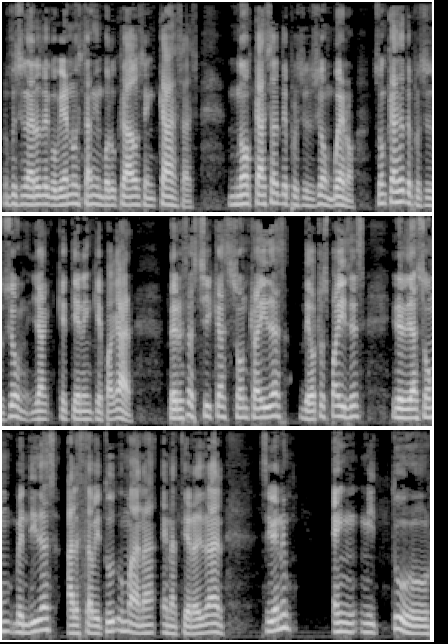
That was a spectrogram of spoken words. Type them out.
Los funcionarios del gobierno están involucrados en casas, no casas de prostitución. Bueno, son casas de prostitución ya que tienen que pagar. Pero estas chicas son traídas de otros países y en realidad son vendidas a la esclavitud humana en la tierra de Israel. Si vienen en mi tour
